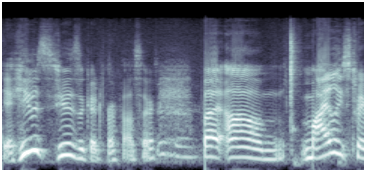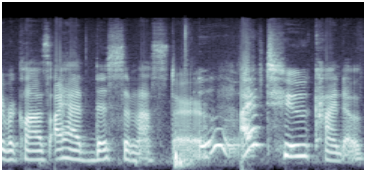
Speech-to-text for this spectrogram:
Yeah, he was he was a good professor. Mhm. But um my least favorite class I had this semester. Ooh. I have two kind of.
